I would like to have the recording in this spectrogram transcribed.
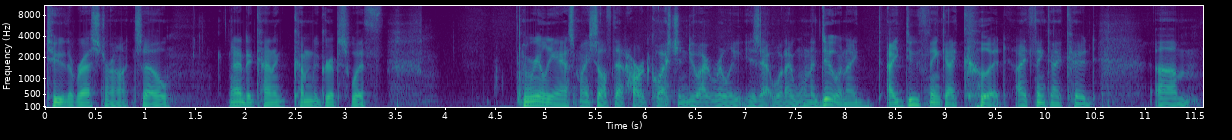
to the restaurant. So I had to kind of come to grips with really ask myself that hard question do i really is that what i want to do and i i do think i could i think i could um,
